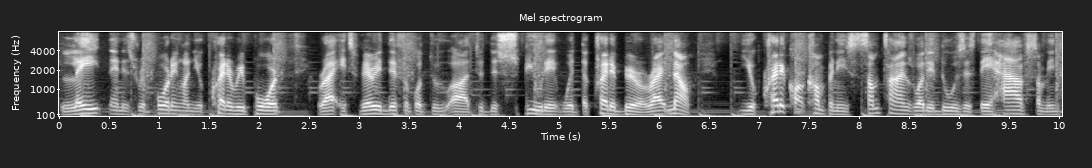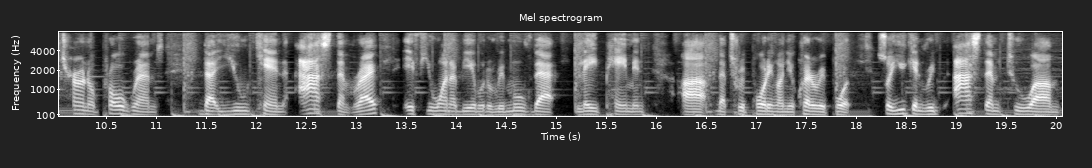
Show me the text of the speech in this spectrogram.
late and it's reporting on your credit report, right? It's very difficult to uh, to dispute it with the credit bureau, right? Now, your credit card companies sometimes what they do is, is they have some internal programs that you can ask them right? If you want to be able to remove that late payment uh, that's reporting on your credit report. So you can re- ask them to um,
